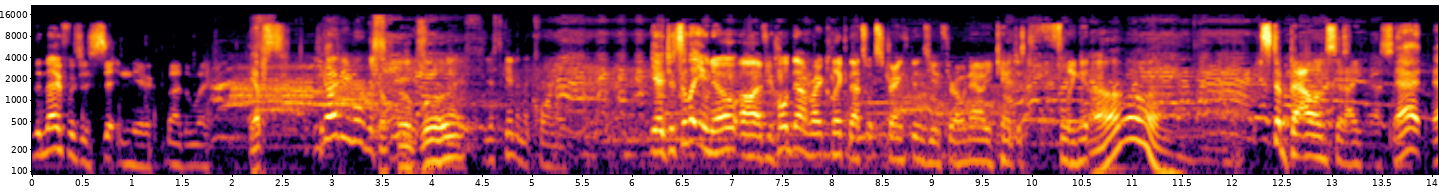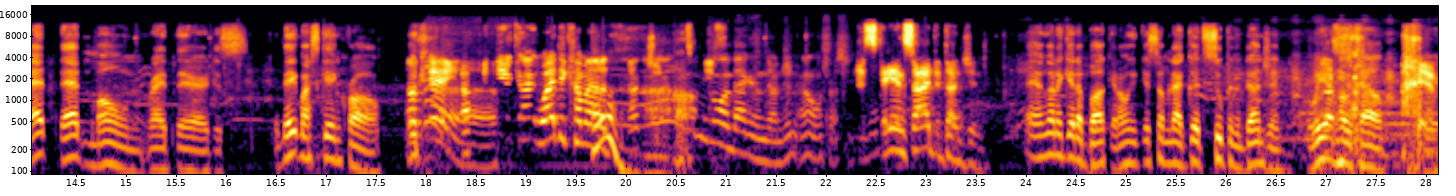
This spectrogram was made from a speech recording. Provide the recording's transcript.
The knife was just sitting there, by the way. Yep. You gotta be more mysterious. wood. with the knife. Just get him in the corner. Yeah, just to let you know, uh, if you hold down right click, that's what strengthens your throw now. You can't just fling it. Oh. Just to balance it, I guess. That that that moan right there just made my skin crawl. Okay, uh, Uh. Guy, why'd he come out of the dungeon? I'm going back in the dungeon. I don't trust you. Stay inside the dungeon. Hey, I'm gonna get a bucket. I'm gonna get some of that good soup in the dungeon. We have hotel. I am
